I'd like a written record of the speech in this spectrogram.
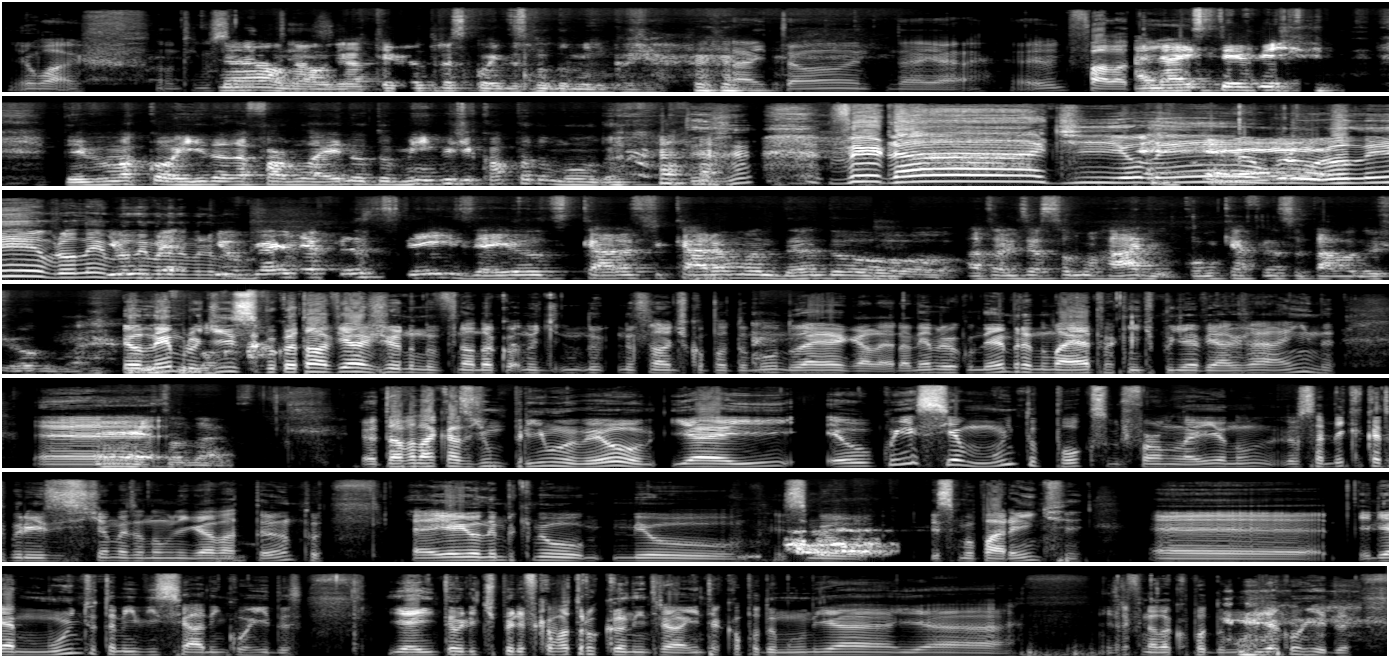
Eu acho, não tenho certeza. Não, não, já teve outras coisas no domingo já. Ah, então, daí, a gente fala. Aliás, teve, teve uma corrida da Fórmula E no domingo de Copa do Mundo. Verdade! Eu lembro, é, eu lembro, eu lembro, eu lembro, eu lembro. E o Verne é francês, e aí os caras ficaram mandando atualização no rádio, como que a França tava no jogo, mano. Eu lembro disso, porque eu tava viajando no final, da, no, no, final de Copa do Mundo. É, galera, lembra, lembra numa época que a gente podia viajar ainda? É, é saudades. Eu tava na casa de um primo meu, e aí eu conhecia muito pouco sobre Fórmula E, eu, não, eu sabia que a categoria existia, mas eu não me ligava tanto. É, e aí eu lembro que meu, meu, esse, meu esse meu parente, é, ele é muito também viciado em corridas. E aí então ele, tipo, ele ficava trocando entre a, entre a Copa do Mundo e a, e a. Entre a final da Copa do Mundo e a corrida.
